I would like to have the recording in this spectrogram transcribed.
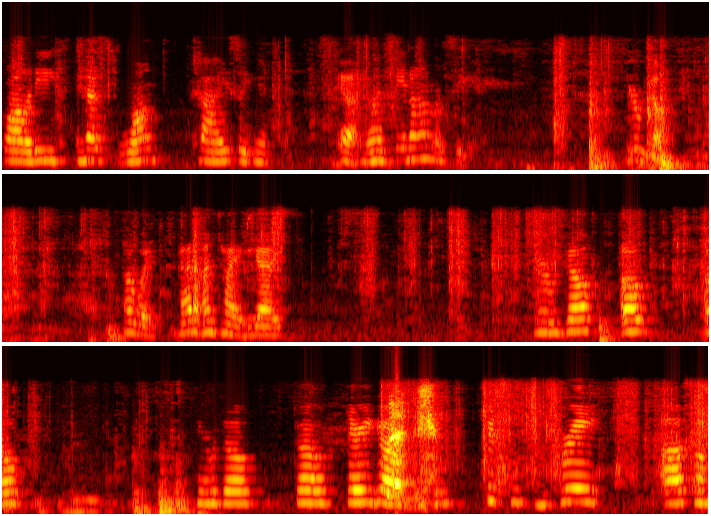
quality. It has long ties, so you can Yeah, you want to see it on? Let's see. Here we go. Oh wait, gotta untie it, you guys. Here we go. Oh, oh. Here we go. Go. There you go. Great. Awesome.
